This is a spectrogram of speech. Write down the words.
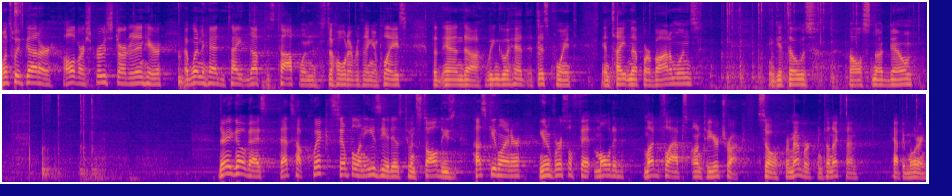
Once we've got our all of our screws started in here, I went ahead and tightened up this top one to hold everything in place. But and uh, we can go ahead at this point and tighten up our bottom ones and get those all snug down. There you go, guys. That's how quick, simple, and easy it is to install these Husky Liner universal fit molded mud flaps onto your truck. So remember, until next time, happy motoring.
